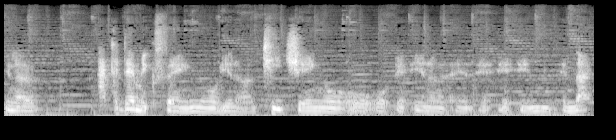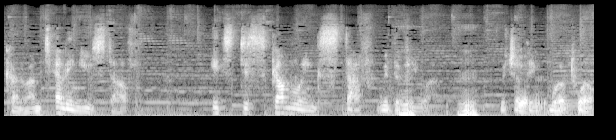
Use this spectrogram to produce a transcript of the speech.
you know, academic thing or you know, teaching or, or, you know, in, in, in that kind of. I'm telling you stuff. It's discovering stuff with the mm-hmm. viewer, mm-hmm. which I think worked well.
